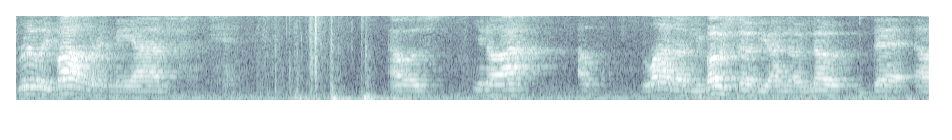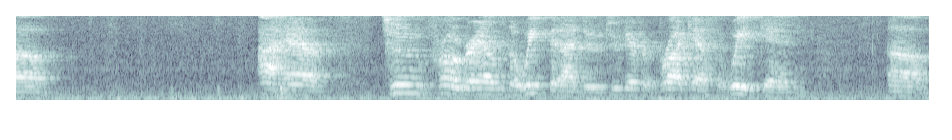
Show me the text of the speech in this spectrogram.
really bothering me. I've, I was, you know, I, a lot of you, most of you, I know, know that um, I have two programs a week that I do, two different broadcasts a week, and um,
